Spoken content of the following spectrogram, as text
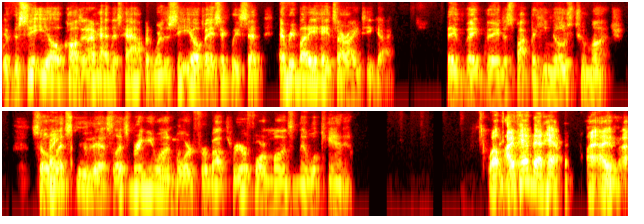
if the CEO calls, and I've had this happen where the CEO basically said, everybody hates our IT guy. They they they despise, but he knows too much. So right. let's do this. Let's bring you on board for about three or four months, and then we'll can him. Well, I've had that happen. I, I,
